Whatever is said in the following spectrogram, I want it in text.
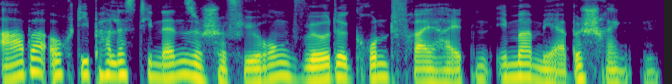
Aber auch die palästinensische Führung würde Grundfreiheiten immer mehr beschränken.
